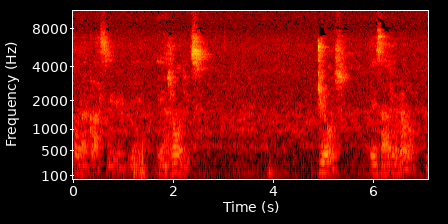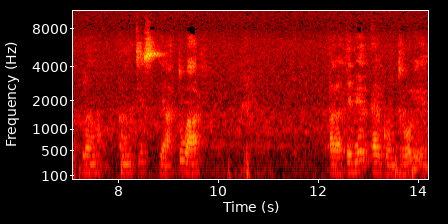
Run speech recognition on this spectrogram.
toda classe de errores. Deus desarrollou um plano antes de atuar para ter o controle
